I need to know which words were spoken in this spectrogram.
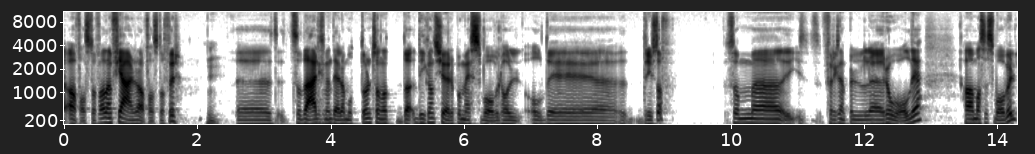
avfallsstoffa. Den fjerner avfallsstoffer. Mm. Uh, så det er liksom en del av motoren, sånn at da, de kan kjøre på mest svovelholdig uh, drivstoff. Som uh, f.eks. råolje har masse svovel.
